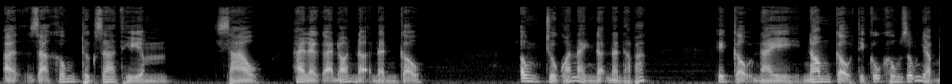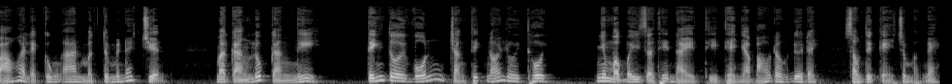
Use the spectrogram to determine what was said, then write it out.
À dạ không, thực ra thì... Sao? Hay là gã đó nợ nần cậu? Ông chủ quán ảnh nợ nần hả bác? Cái cậu này, nom cậu thì cũng không giống nhà báo hay là công an mà tôi mới nói chuyện. Mà càng lúc càng nghi. Tính tôi vốn chẳng thích nói lôi thôi. Nhưng mà bây giờ thế này thì thẻ nhà báo đâu đưa đây. Xong tôi kể cho mà nghe.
